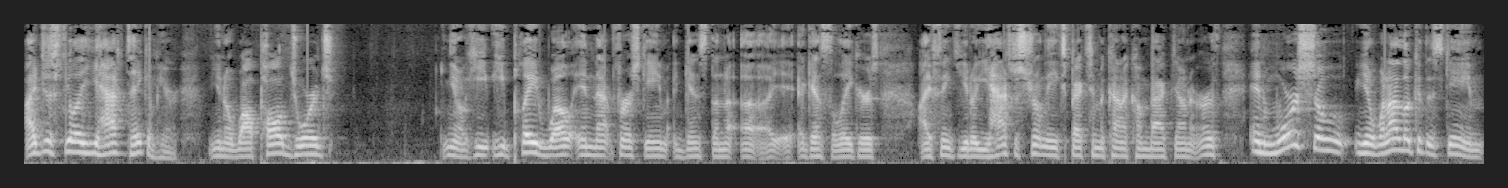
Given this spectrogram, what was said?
I just feel like you have to take them here. You know, while Paul George you know he he played well in that first game against the uh, against the Lakers. I think you know you have to certainly expect him to kind of come back down to earth, and more so, you know, when I look at this game,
